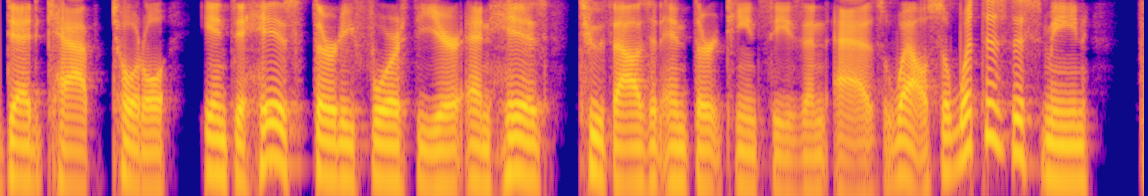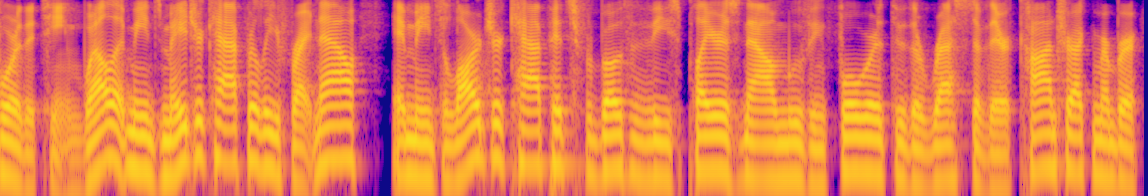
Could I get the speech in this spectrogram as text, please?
dead cap total into his 34th year and his 2013 season as well. So, what does this mean for the team? Well, it means major cap relief right now. It means larger cap hits for both of these players now moving forward through the rest of their contract. Remember,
